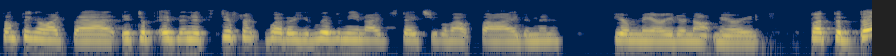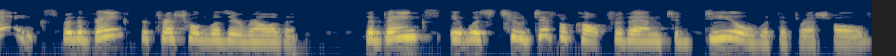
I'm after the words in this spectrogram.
something like that. It and it's different whether you live in the United States, you live outside, and then if you're married or not married. But the banks, for the banks, the threshold was irrelevant. The banks, it was too difficult for them to deal with the threshold.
